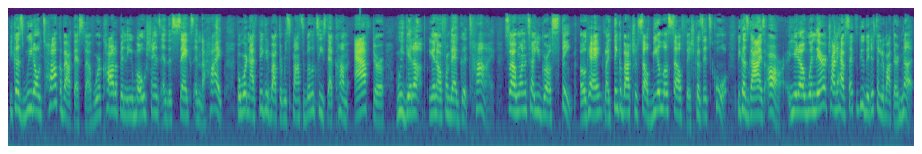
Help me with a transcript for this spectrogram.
because we don't talk about that stuff. We're caught up in the emotions and the sex and the hype, but we're not thinking about the responsibilities that come after we get up, you know, from that good time. So I want to tell you girls, think, okay? Like think about yourself. Be a little selfish because it's cool. Because guys are, you know, when they're trying to have sex with you, they're just thinking about their nut.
